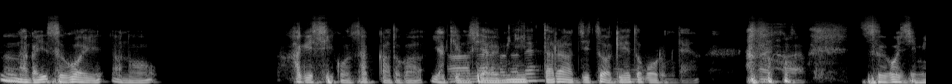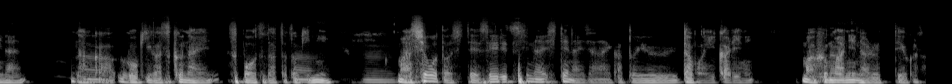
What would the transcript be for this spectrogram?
うなんかすごい、あの、激しいこうサッカーとか野球の試合を見に行ったら、実はゲートボールみたいな、はいはい。すごい地味な、なんか動きが少ないスポーツだった時に、うんまあ、ショーとして成立しない、してないじゃないかという、多分怒りに、まあ、不満になるっていうかさ、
